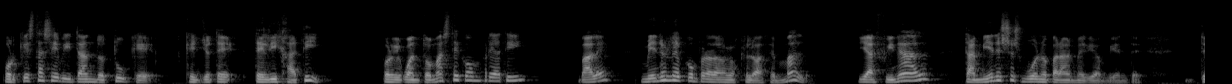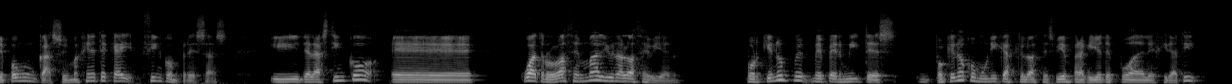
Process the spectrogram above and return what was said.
¿por qué estás evitando tú que, que yo te, te, elija a ti? Porque cuanto más te compre a ti, ¿vale? Menos le compro a los que lo hacen mal. Y al final, también eso es bueno para el medio ambiente. Te pongo un caso. Imagínate que hay cinco empresas y de las cinco, eh, cuatro lo hacen mal y una lo hace bien. ¿Por qué no me permites, por qué no comunicas que lo haces bien para que yo te pueda elegir a ti?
